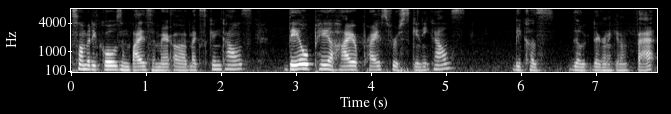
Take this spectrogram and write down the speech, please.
somebody goes and buys Amer- uh, Mexican cows, they'll pay a higher price for skinny cows because they're, they're gonna get them fat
